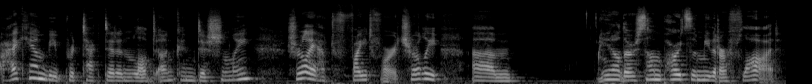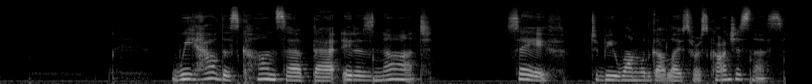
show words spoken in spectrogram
I can't be protected and loved unconditionally. Surely I have to fight for it. Surely, um, you know, there are some parts of me that are flawed. We have this concept that it is not safe to be one with God, life, source consciousness.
